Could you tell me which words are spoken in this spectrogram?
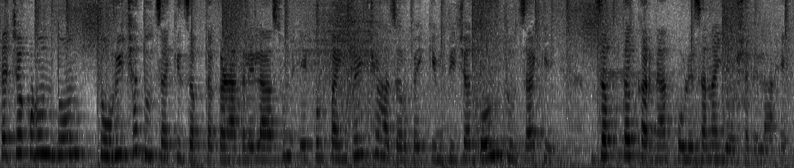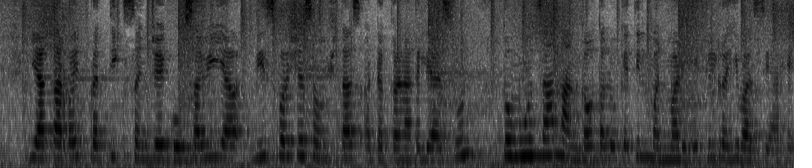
त्याच्याकडून दोन चोरीच्या दुचाकी जप्त करण्यात आलेल्या असून एकूण पंच्याऐंशी हजार रुपये किमतीच्या दोन दुचाकी जप्त करण्यात पोलिसांना यश आलेलं आहे. या कारवाईत प्रतीक संजय गोसावी या वीस वर्षीय संशयितास अटक करण्यात आली असून तो मूळचा नांदगाव तालुक्यातील मनमाडी येथील रहिवासी आहे.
